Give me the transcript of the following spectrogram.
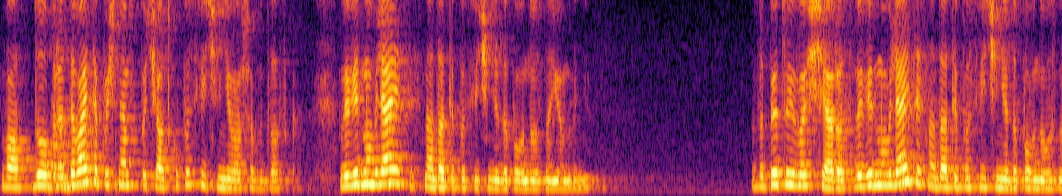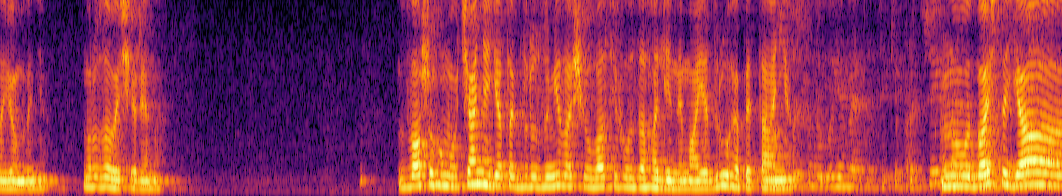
Вас. Добре, Так. давайте почнемо спочатку. Посвідчення ваше, будь ласка. Ви відмовляєтесь надати посвідчення до повного ознайомлення? Запитую вас ще раз. Ви відмовляєтесь надати посвідчення до повного ознайомлення? Морозович Ірина. З вашого мовчання я так зрозуміла, що у вас його взагалі немає. Друге питання. Можете собі уявити, скільки працює. Ну, от бачите, я,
